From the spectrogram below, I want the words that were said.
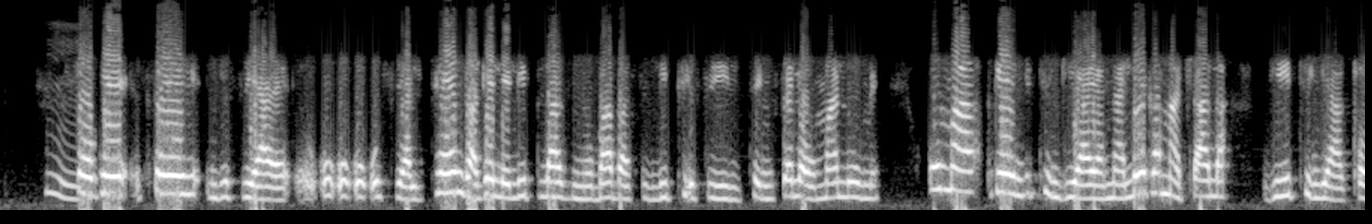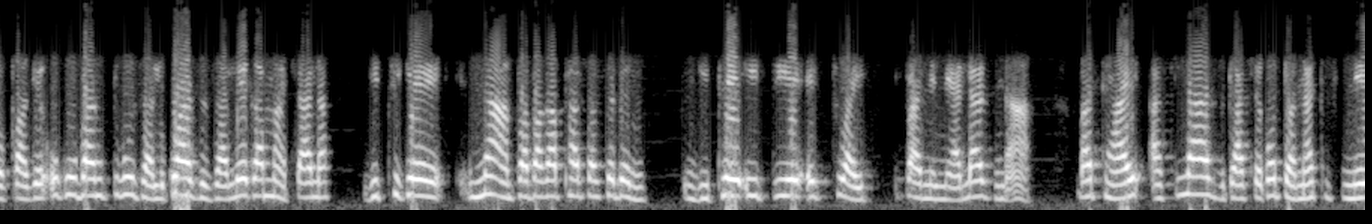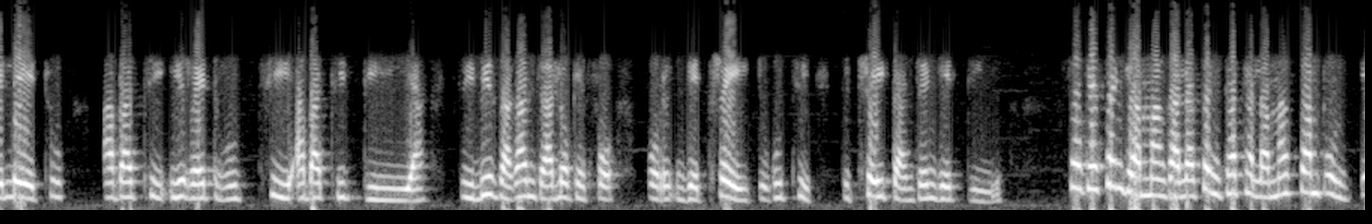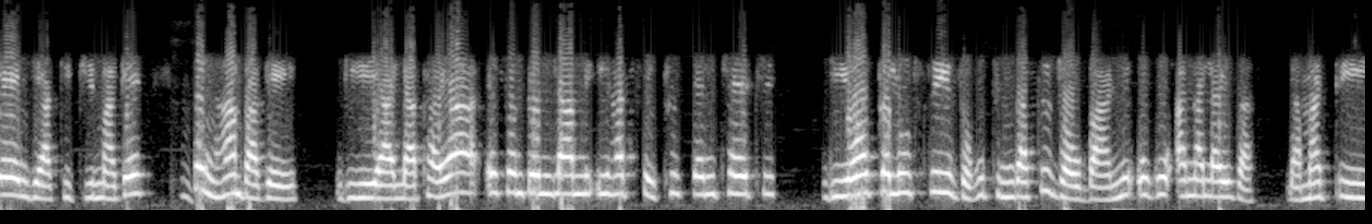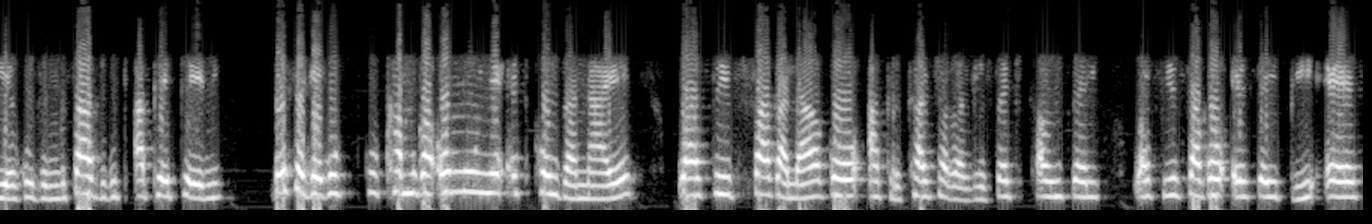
mm so-ke se ngisiya u- u- u- siyalithenga ke leli plazi nobaba siliphi silithengiselwa umalume uma-ke ngithi ngiyaya nale kamahlala ngithi ngiyaxoxa-ke ukuba kuza likwazi zale kamahlala ngithi-ke nampa bakaphatha sebengiphe itiye ekuthiwa yipani niyalazi na? Bathi hhayi asilazi kahle kodwa nathi sinelethu abathi i-red root tea abathi diya. Siyibiza kanjalo-ke for for nge-trade ukuthi si-trader njengediya so-ke sengiyamangala sengithatha lama-samples-ke ngiyagijima-ke sengihamba-ke ngiya laphaya esontweni lami i-hartsfield christian church ngiyocela usizo ukuthi ngingasizwa ubani uku-analyzer lamatiye ukuze ngisazi ukuthi aphetheni. Bese-ke ku- kuqhamuka omunye esikhonza naye wasifaka la ko-agricultural research council. Wasisa ko-sabs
